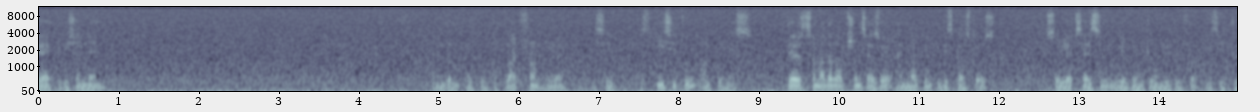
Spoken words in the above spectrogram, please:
An application name. And then I put the platform here. You see it's EC2 on premise there are some other options as well. I'm not going to discuss those. So let's assume we are going to only do for EC2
